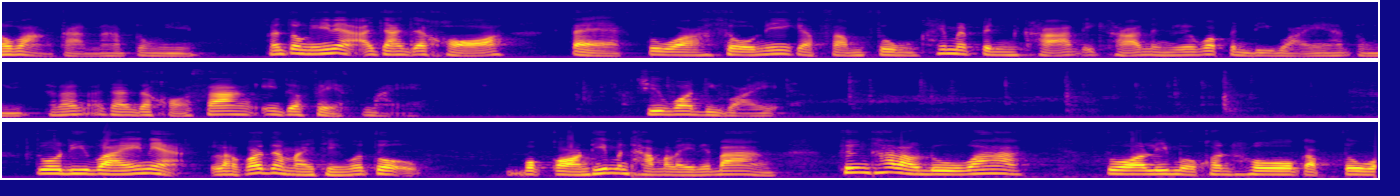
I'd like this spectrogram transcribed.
ระหว่างกันนะครับตรงนี้งั้นตรงนี้เนี่ยอาจารย์จะขอแตกตัวโซนี่กับซัมซุงให้มันเป็นคลาสอีกคลาสหนึ่งเรียกว่าเป็น device นะครับตรงนี้ ฉะนั้นอาจารย์จะขอสร้างอินเทอร์เฟซใหม่ ชื่อว่า device ตัว device เนี่ยเราก็จะหมายถึงว่าตัวอุปกรณ์ที่มันทำอะไรได้บ้าง ซึ่งถ้าเราดูว่าตัว remote control กับตัว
